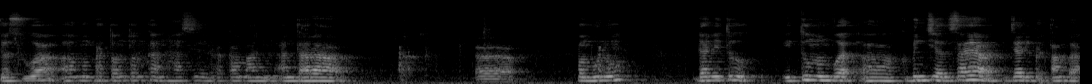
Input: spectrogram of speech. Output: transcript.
Joshua uh, mempertontonkan hasil rekaman antara uh, pembunuh dan itu itu membuat uh, kebencian saya jadi bertambah.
